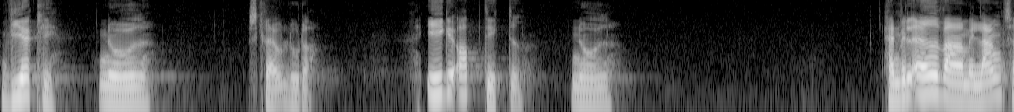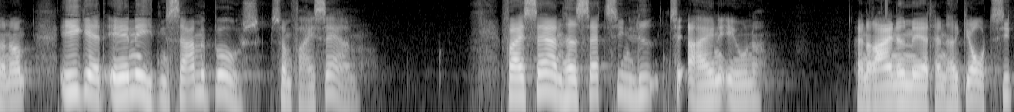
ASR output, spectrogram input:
Virkelig noget, skrev Luther. Ikke opdigtet noget. Han vil advare med Langton om ikke at ende i den samme bås som farisæeren. Farisæeren havde sat sin lid til egne evner. Han regnede med, at han havde gjort sit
